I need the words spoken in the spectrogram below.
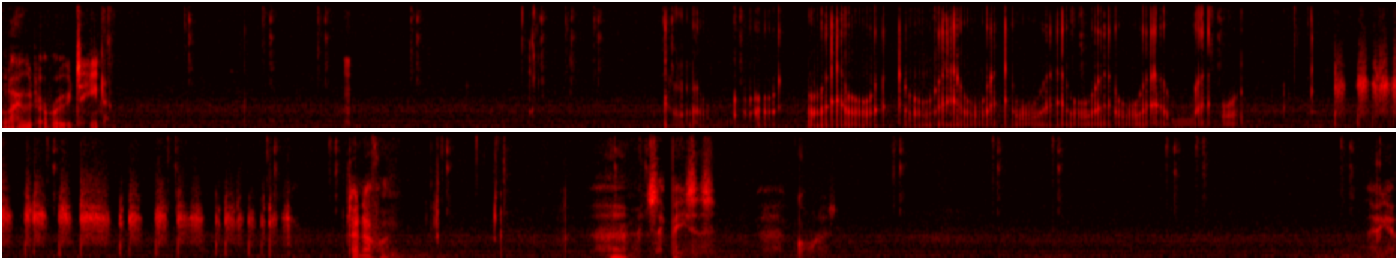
load a routine. Don't one. Um, set pieces, uh, corners. There we go.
